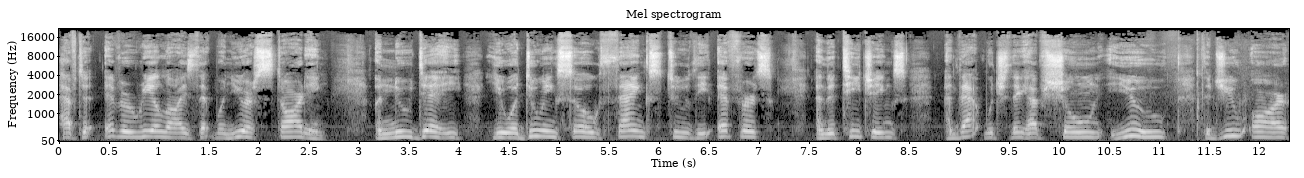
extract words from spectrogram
have to ever realize that when you are starting a new day, you are doing so thanks to the efforts and the teachings and that which they have shown you that you are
